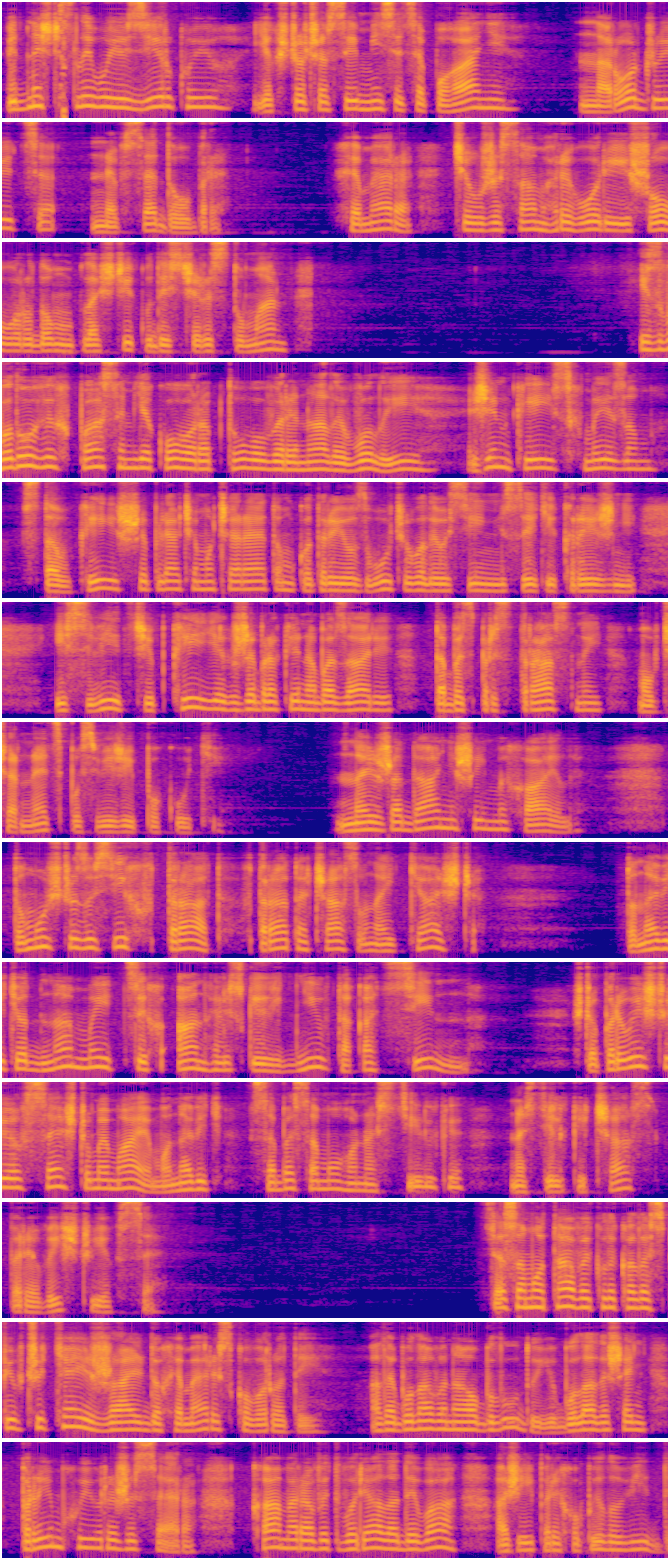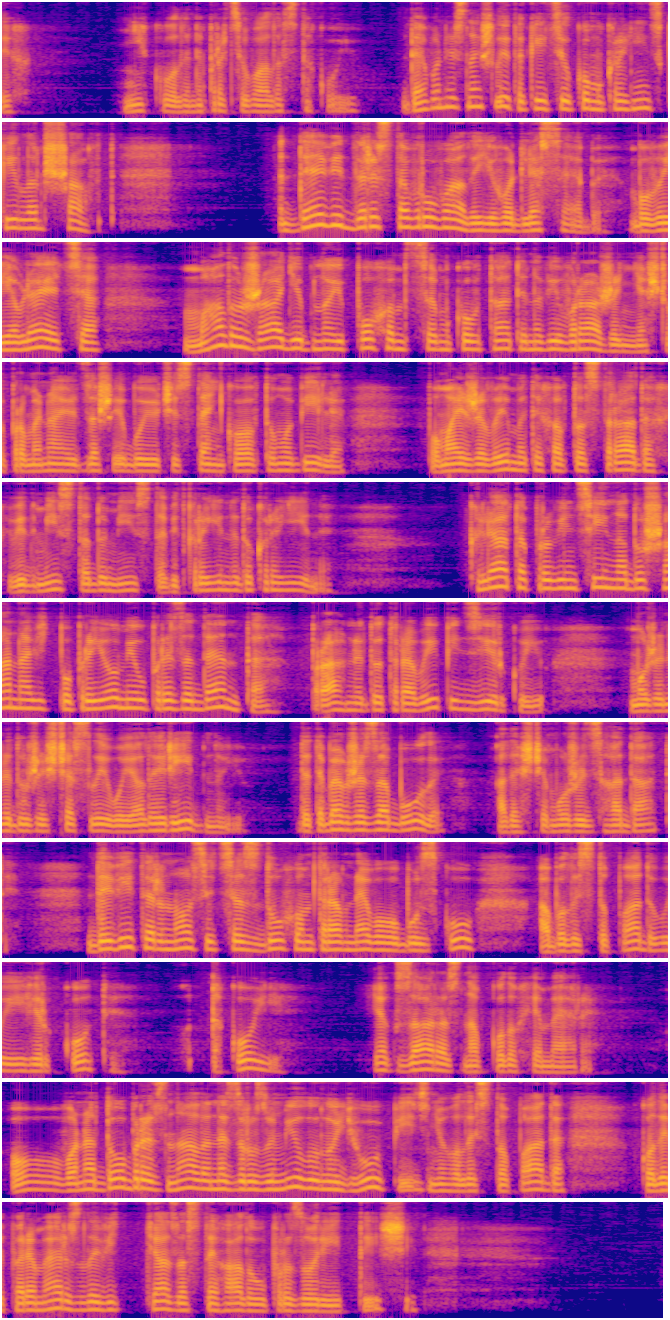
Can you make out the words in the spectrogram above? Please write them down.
Під нещасливою зіркою, якщо часи місяця погані, народжується не все добре. Химера, чи вже сам Григорій йшов у рудому плащі кудись через туман, із вологих пасем якого раптово виринали воли, жінки із хмизом, ставки із шиплячим очеретом, котрий озвучували осінні ситі крижні, і світ чіпкий, як жебраки на базарі, та безпристрасний, мов чернець по свіжій покуті. Найжаданіший Михайле, тому що з усіх втрат, втрата часу найтяжча, то навіть одна мить цих ангельських днів така цінна, що перевищує все, що ми маємо, навіть себе самого настільки, настільки час перевищує все. Ця самота викликала співчуття і жаль до химери сковороди, але була вона облудою, була лишень примхою режисера. Камера витворяла дива, аж їй перехопило віддих. Ніколи не працювала з такою. Де вони знайшли такий цілком український ландшафт? Де відреставрували його для себе, бо, виявляється, мало жадібно і похамцем ковтати нові враження, що проминають за шибою чистенького автомобіля, по майже вимитих автострадах від міста до міста, від країни до країни. Клята провінційна душа навіть по прийомі у президента прагне до трави під зіркою, може, не дуже щасливою, але рідною, де тебе вже забули, але ще можуть згадати, де вітер носиться з духом травневого бузку або листопадової гіркоти, от такої, як зараз навколо химери. О, вона добре знала незрозумілу нудьгу пізнього листопада, коли перемерзле віття застигало у прозорій тиші.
